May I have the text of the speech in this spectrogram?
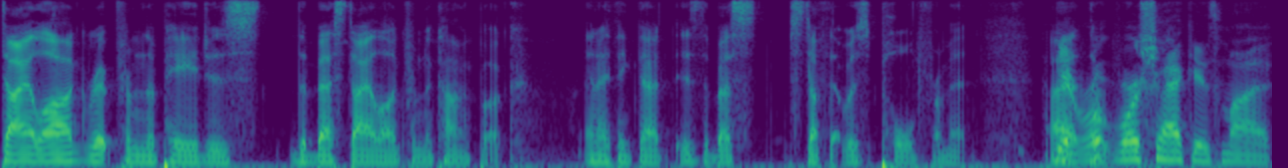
dialogue ripped from the page is the best dialogue from the comic book, and I think that is the best stuff that was pulled from it. Yeah, Uh, the- Rorschach is my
